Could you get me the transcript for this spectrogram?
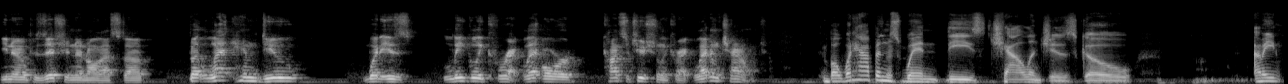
you know, position and all that stuff. But let him do what is legally correct, let or constitutionally correct. Let him challenge. But what happens when these challenges go? I mean,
